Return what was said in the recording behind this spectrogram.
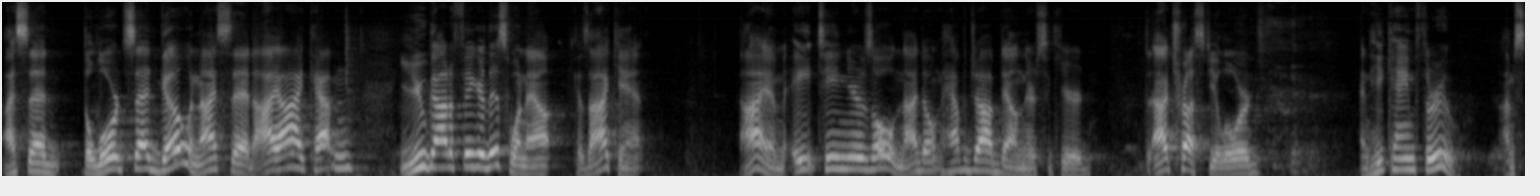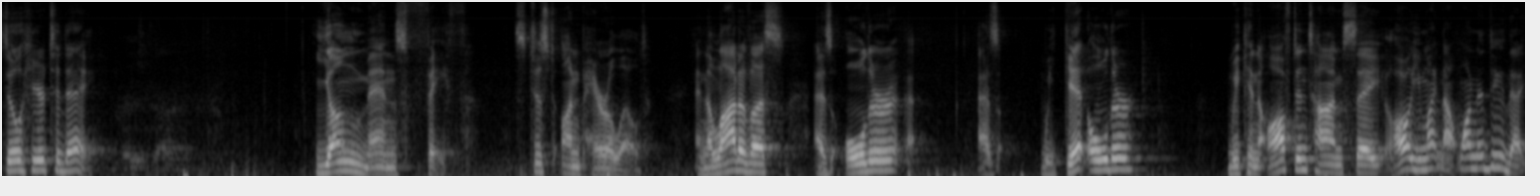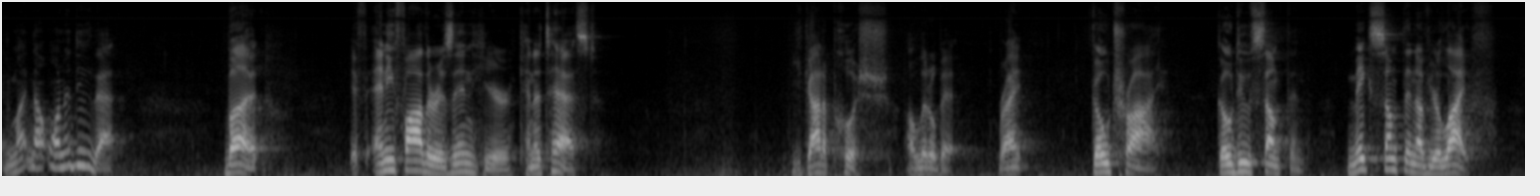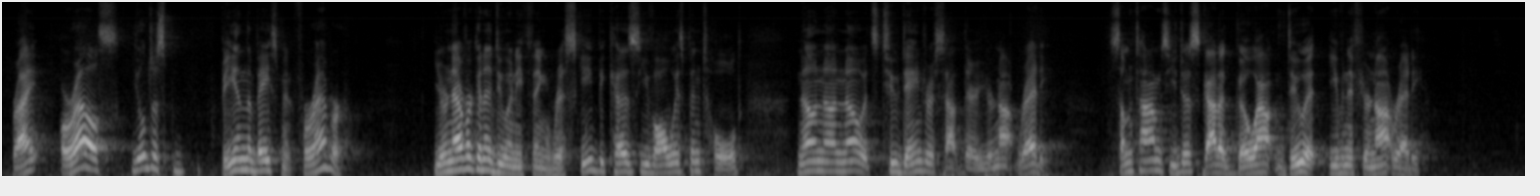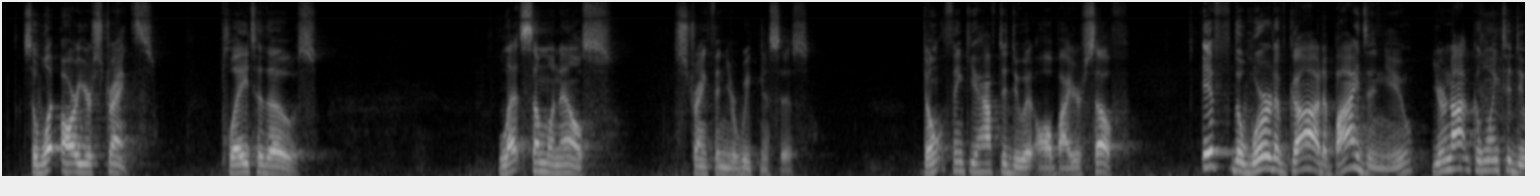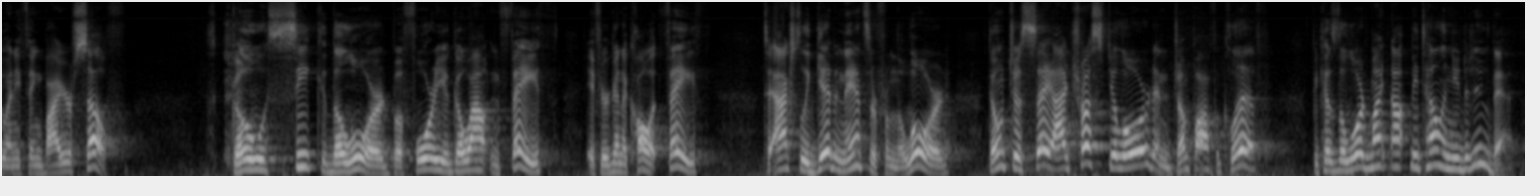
I said, the Lord said go, and I said, aye, aye, Captain, you got to figure this one out, because I can't. I am 18 years old, and I don't have a job down there secured. I trust you, Lord. And He came through. I'm still here today. Young men's faith. It's just unparalleled. And a lot of us, as older, as we get older, we can oftentimes say, Oh, you might not want to do that. You might not want to do that. But if any father is in here can attest, you got to push a little bit, right? Go try. Go do something. Make something of your life, right? Or else you'll just be in the basement forever. You're never going to do anything risky because you've always been told, no, no, no, it's too dangerous out there. You're not ready. Sometimes you just got to go out and do it even if you're not ready. So, what are your strengths? Play to those. Let someone else strengthen your weaknesses. Don't think you have to do it all by yourself. If the Word of God abides in you, you're not going to do anything by yourself. Go seek the Lord before you go out in faith, if you're going to call it faith, to actually get an answer from the Lord. Don't just say, I trust you, Lord, and jump off a cliff, because the Lord might not be telling you to do that.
